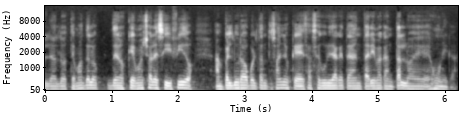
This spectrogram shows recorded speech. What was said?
Los, temas de los, de los que hemos hecho y Fido han perdurado por tantos años que esa seguridad que te da en tarima cantarlos es, es única.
